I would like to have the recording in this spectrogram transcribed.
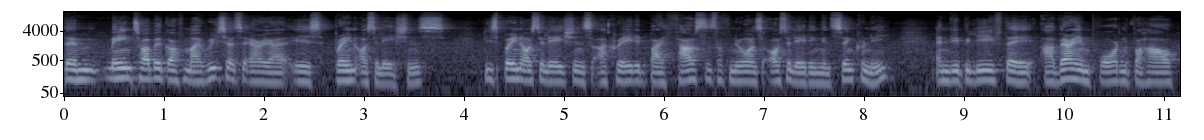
The main topic of my research area is brain oscillations. These brain oscillations are created by thousands of neurons oscillating in synchrony, and we believe they are very important for how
